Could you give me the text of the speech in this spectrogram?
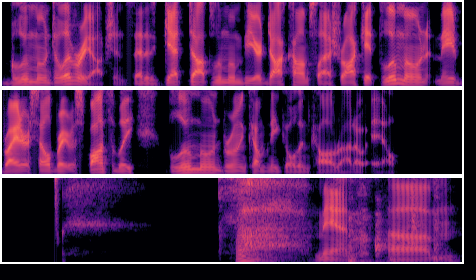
Blue Moon delivery options. That is get.bluemoonbeer.com slash rocket. Blue Moon, made brighter, celebrate responsibly. Blue Moon Brewing Company, Golden, Colorado Ale. Man. Um,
